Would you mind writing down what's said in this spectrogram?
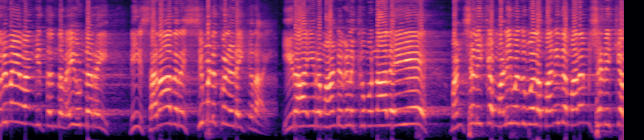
உரிமை வாங்கி தந்த வைகுண்டரை நீ சனாதனை சிமிழுக்குள் அடைக்கிறாய் ஈராயிரம் ஆண்டுகளுக்கு முன்னாலேயே மண் செழிக்க மலிவது போல மனித மனம் செழிக்க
